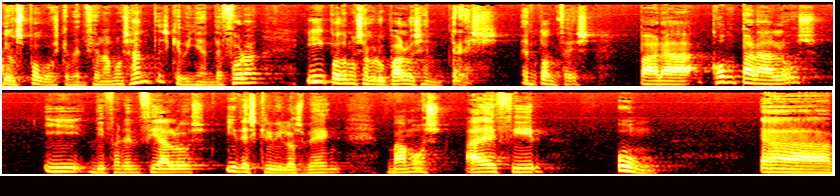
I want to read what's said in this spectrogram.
e os povos que mencionamos antes, que viñan de fora, e podemos agrupalos en tres. Entonces, para comparalos e diferencialos e describilos ben, vamos a decir un uh,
